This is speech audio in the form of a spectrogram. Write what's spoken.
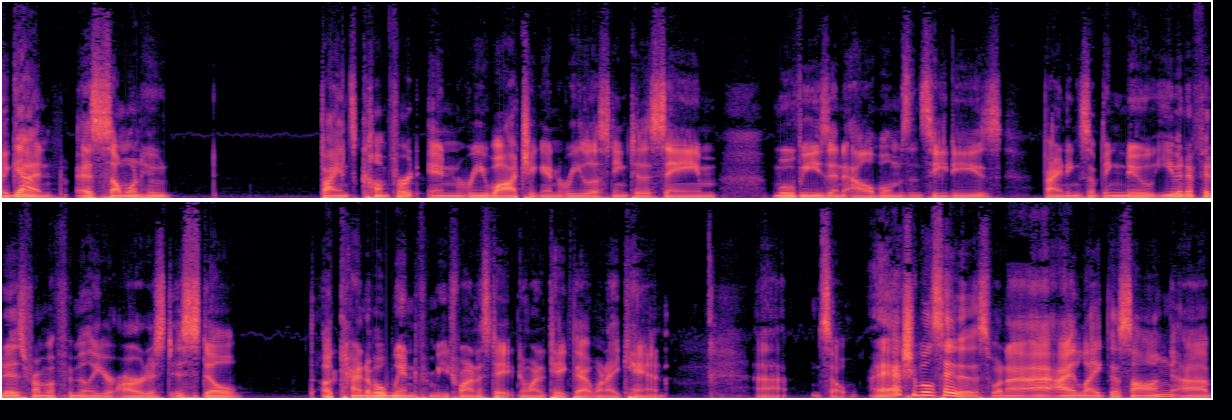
again, as someone who finds comfort in rewatching and re-listening to the same movies and albums and CDs, finding something new, even if it is from a familiar artist, is still a kind of a win from each one to stay, to want to take that when I can. Uh, so I actually will say this one. I, I, I like the song uh,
